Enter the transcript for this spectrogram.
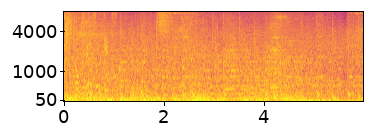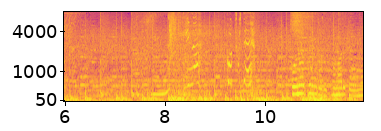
即戦即決みんこの程度で止まると思うの？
